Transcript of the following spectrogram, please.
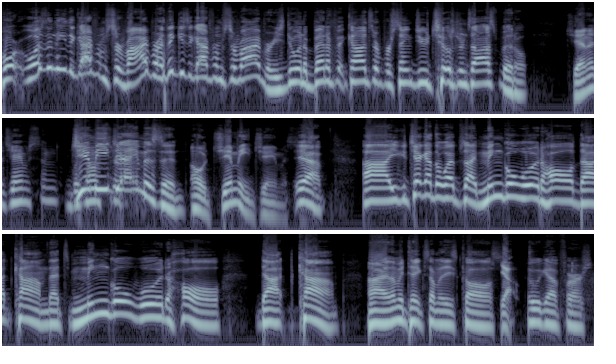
For wasn't he the guy from Survivor? I think he's a guy from Survivor. He's doing a benefit concert for St. Jude Children's Hospital. Jenna Jameson? Jimi Jamison. Oh, Jimi Jamison. Yeah. Uh, you can check out the website, minglewoodhall.com. That's minglewoodhall.com. All right, let me take some of these calls. Yeah. Who we got first?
